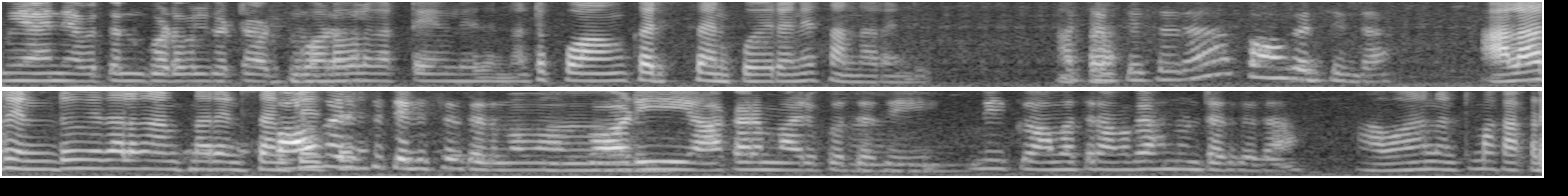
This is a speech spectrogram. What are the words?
మీ ఆయన ఎవరితో గొడవలు గట్ట గొడవలు గట్ట ఏం లేదండి. అంటే పాము కరిసి చనిపోయారు అనేసి అన్నారండి చంపేశారా? పాము కరిచిందా? అలా రెండు విధాలుగా అంటున్నారండి. కరిస్తే తెలుస్తుంది కదా మామ. బాడీ ఆకారం మారిపోతుంది. మీకు ఆ మాత్రం అవగాహన ఉంటది కదా. అవగాహన అంటే మాకు అక్కడ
